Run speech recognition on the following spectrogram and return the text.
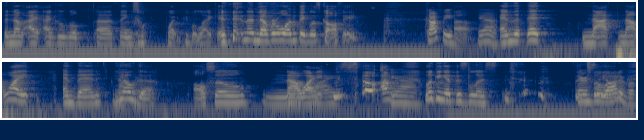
The num I, I googled uh, things white people like, and the number one thing was coffee. Coffee, uh, yeah, and the, it not not white, and then not yoga. White. Also, not, not white. white. So I'm yeah. looking at this list. There's Toyota. a lot of them.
